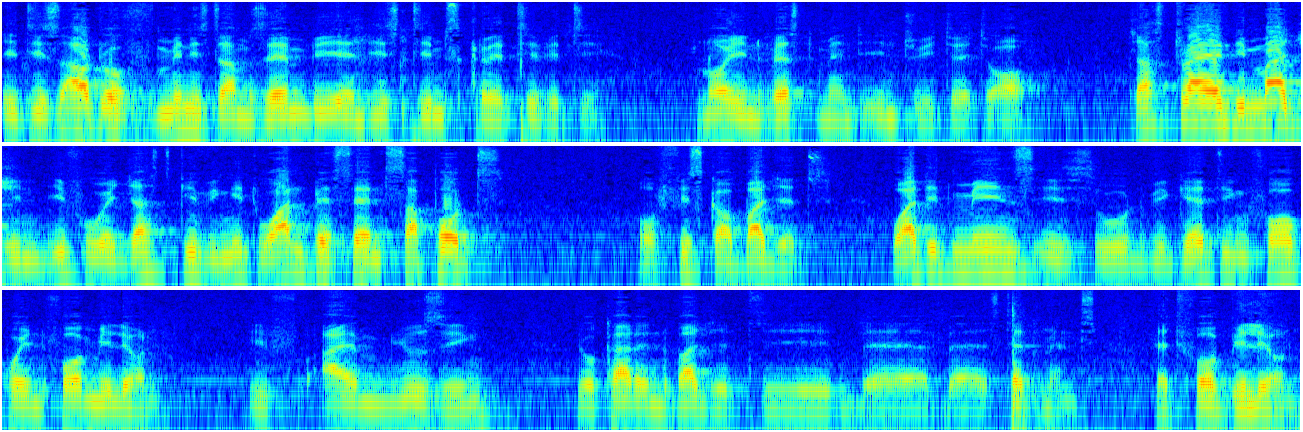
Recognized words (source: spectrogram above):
it is out of Minister Mzembi and his team's creativity. No investment into it at all. Just try and imagine if we were just giving it 1% support of fiscal budget. What it means is we would be getting 4.4 million if I'm using your current budget uh, uh, statement at 4 billion.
